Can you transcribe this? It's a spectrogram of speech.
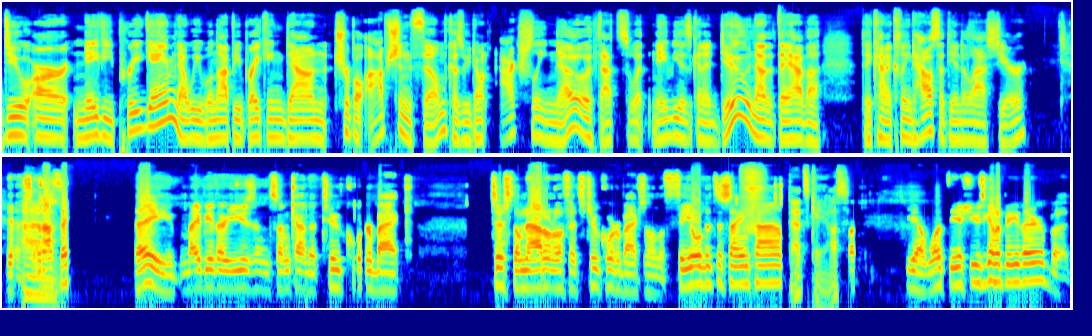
do our Navy pregame. Now we will not be breaking down triple option film because we don't actually know if that's what Navy is going to do now that they have a they kind of cleaned house at the end of last year. Yes, and I Um, think they maybe they're using some kind of two quarterback system. Now I don't know if it's two quarterbacks on the field at the same time. That's chaos. Yeah, what the issue is going to be there, but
